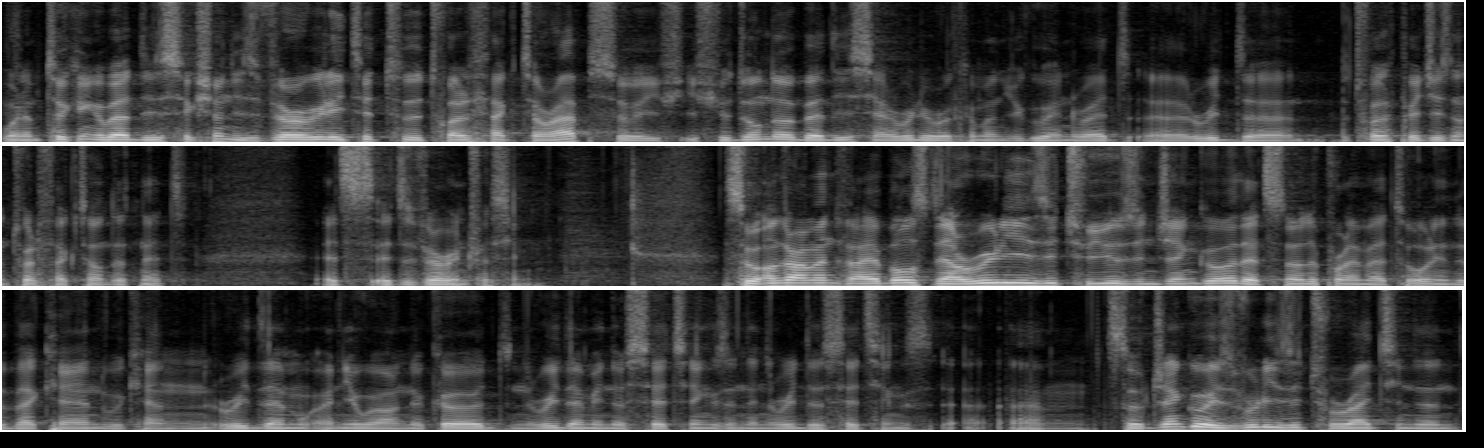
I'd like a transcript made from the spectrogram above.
what I'm talking about this section is very related to the 12-factor app. So if, if you don't know about this, I really recommend you go and read, uh, read the, the 12 pages on 12factor.net. It's, it's very interesting. So environment variables, they're really easy to use in Django. That's not a problem at all in the backend. We can read them anywhere in the code and read them in the settings and then read the settings. Uh, um, so Django is really easy to write in an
